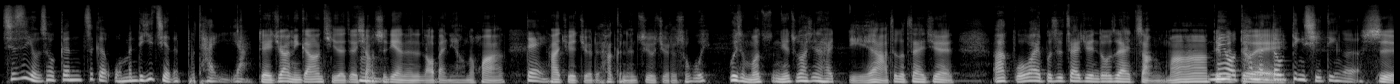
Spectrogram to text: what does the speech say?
其实有时候跟这个我们理解的不太一样。对，就像您刚刚提的这小吃店的老板娘的话，对、嗯，他觉觉得她可能就觉得说，为为什么年初到现在还跌啊？这个债券啊，国外不是债券都在涨吗？没有，他们都定期定额。是，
